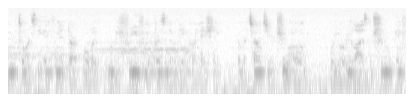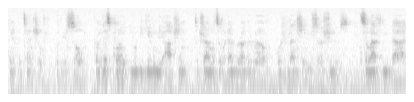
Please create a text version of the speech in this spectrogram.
move towards the infinite dark void, you will be freed from the prison of reincarnation and return to your true home where you will realize the true infinite potential of your soul. From this point, you will be given the option to travel to whatever other realm or dimension you so choose. So after you die,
